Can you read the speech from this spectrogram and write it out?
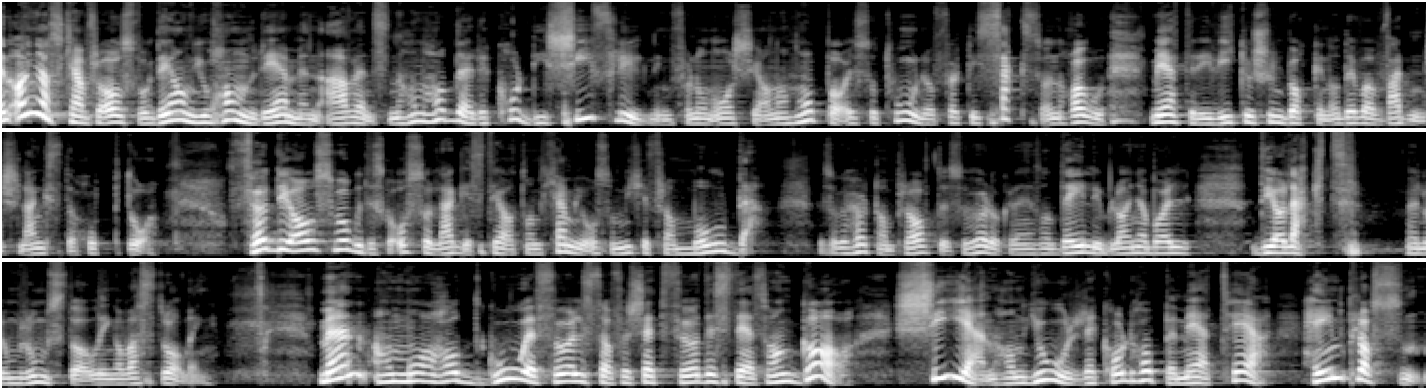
En annen som kommer fra Alsvåg, det er han Johan Remen Evensen. Han hadde rekord i skiflygning for noen år siden. Han hoppa altså 246,5 meter i Vikersundbakken, og det var verdens lengste hopp da. Født i Alsvåg, og det skal også legges til at han kommer jo også mye fra Molde. Hvis dere har hørt han prate, så hører dere en sånn deilig blandaball-dialekt mellom romsdaling og vestråling. Men han må ha hatt gode følelser for sitt fødested, så han ga skien han gjorde rekordhoppet med, til heimplassen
